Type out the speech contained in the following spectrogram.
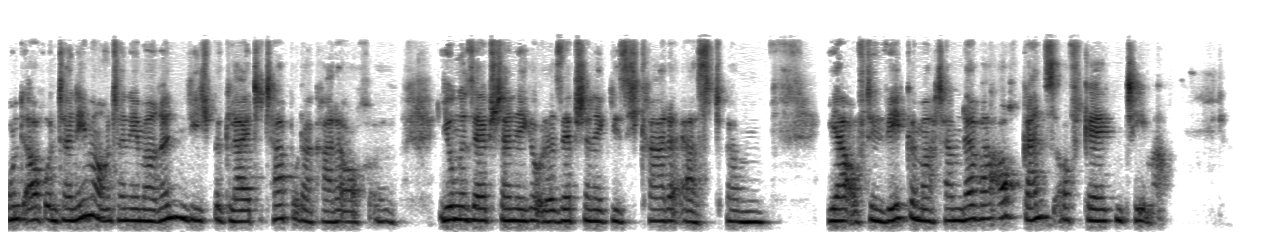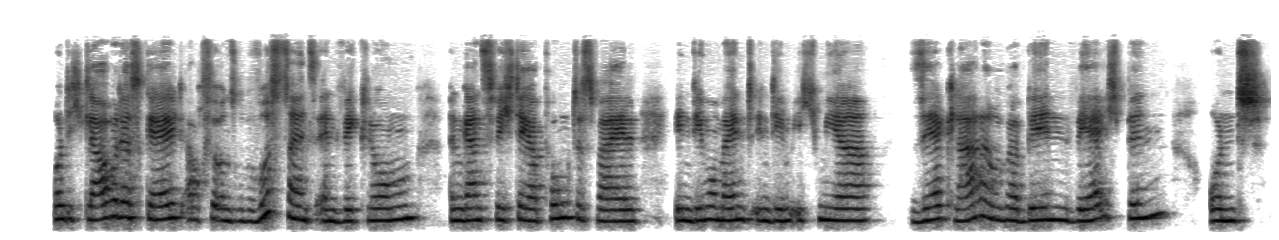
Und auch Unternehmer, Unternehmerinnen, die ich begleitet habe oder gerade auch äh, junge Selbstständige oder Selbstständige, die sich gerade erst ähm, ja auf den Weg gemacht haben, da war auch ganz oft Geld ein Thema. Und ich glaube, dass Geld auch für unsere Bewusstseinsentwicklung ein ganz wichtiger Punkt ist, weil in dem Moment, in dem ich mir sehr klar darüber bin, wer ich bin und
